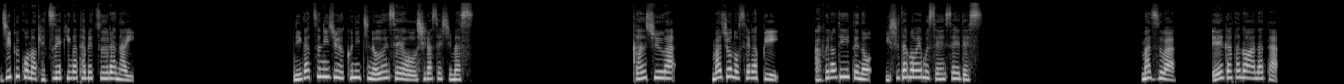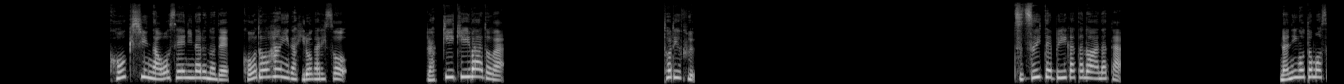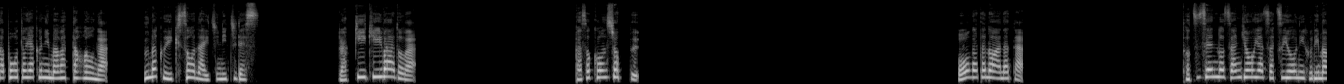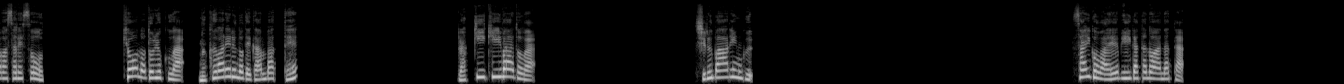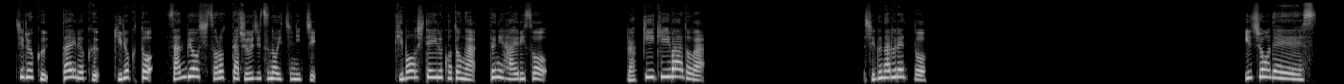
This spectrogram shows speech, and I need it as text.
ジプコの血液が食べつ占い。2月29日の運勢をお知らせします。監修は、魔女のセラピー、アフロディーテの石田の M 先生です。まずは、A 型のあなた。好奇心が旺盛になるので行動範囲が広がりそう。ラッキーキーワードは、トリュフ。続いて B 型のあなた。何事もサポート役に回った方が、うまくいきそうな一日です。ラッキーキーワードは、パソコンショップ。大型のあなた。突然の残業や雑用に振り回されそう。今日の努力は報われるので頑張って。ラッキーキーワードは、シルバーリング。最後は AB 型のあなた。知力、体力、気力と3拍子揃った充実の一日。希望していることが手に入りそう。ラッキーキーワードは、シグナルレッド。以上です。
